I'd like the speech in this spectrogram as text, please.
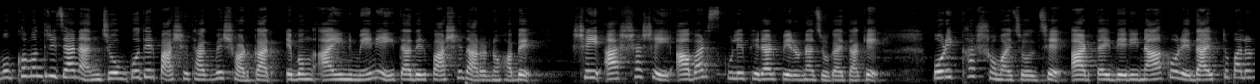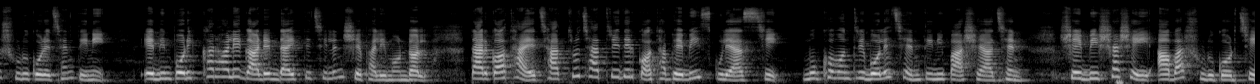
মুখ্যমন্ত্রী জানান, যোগ্যদের পাশে থাকবে সরকার এবং আইন মেনেই তাদের পাশে দাঁড়ানো হবে। সেই আশ্বাসেই আবার স্কুলে ফেরার প্রেরণা যোগায় তাকে। পরীক্ষার সময় চলছে, আর তাই দেরি না করে দায়িত্ব পালন শুরু করেছেন তিনি। এদিন পরীক্ষার হলে গার্ডের দায়িত্বে ছিলেন শেফালি মণ্ডল। তার কথায়, ছাত্রছাত্রীদের কথা ভেবেই স্কুলে আসছি। মুখ্যমন্ত্রী বলেছেন তিনি পাশে আছেন। সেই বিশ্বাসেই আবার শুরু করছি।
